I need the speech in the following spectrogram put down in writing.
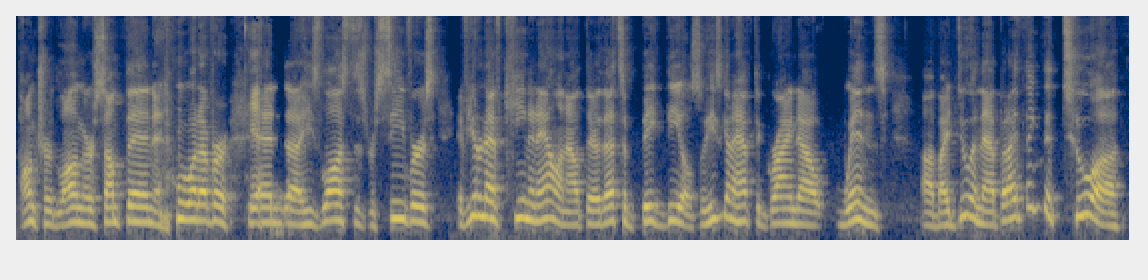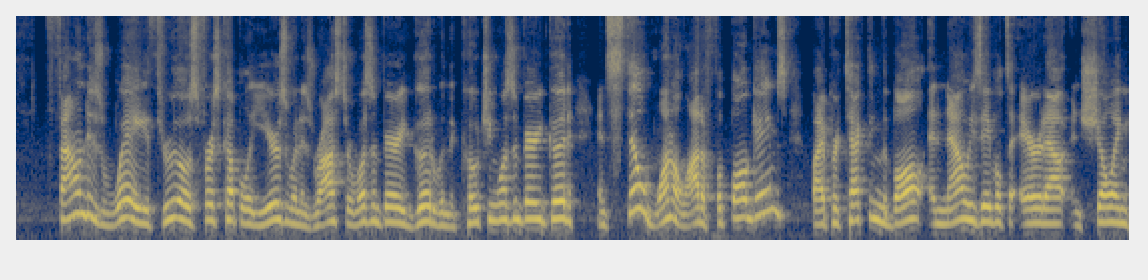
punctured lung or something and whatever. Yeah. And uh, he's lost his receivers. If you don't have Keenan Allen out there, that's a big deal. So he's going to have to grind out wins uh, by doing that. But I think that Tua found his way through those first couple of years when his roster wasn't very good, when the coaching wasn't very good, and still won a lot of football games by protecting the ball. And now he's able to air it out and showing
